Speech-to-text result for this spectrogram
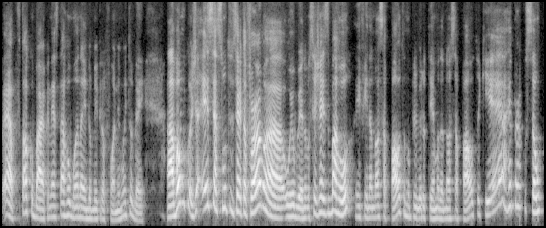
É, toca o barco, né? Você está arrumando aí no microfone. Muito bem. Ah, vamos. Já, esse assunto, de certa forma, Will Bueno, você já esbarrou, enfim, na nossa pauta, no primeiro tema da nossa pauta, que é a repercussão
